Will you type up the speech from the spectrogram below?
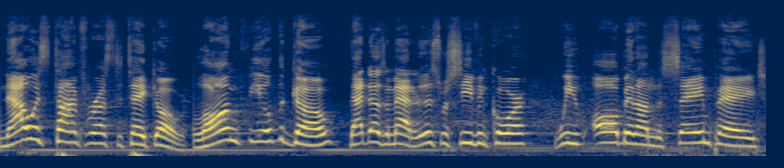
Now it's time for us to take over. Long field to go. That doesn't matter. This receiving corps, we've all been on the same page,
